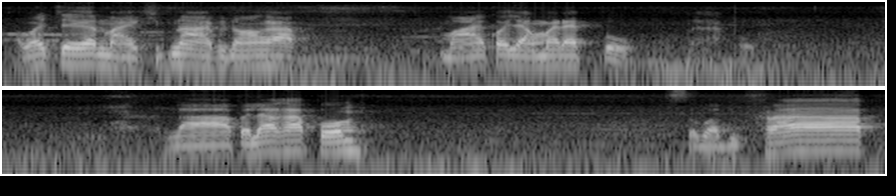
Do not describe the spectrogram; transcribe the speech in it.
เอาไว้เจอกันใหม่คลิปหน้าพี่น้องครับ ไม้ก็ยังไม่ได้ปลูกนะครับผมลาไปแล้วครับผม สวัสดีครับ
